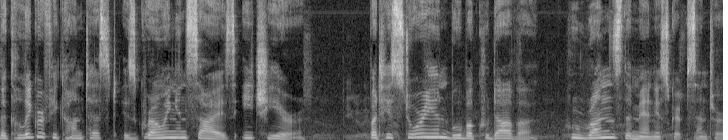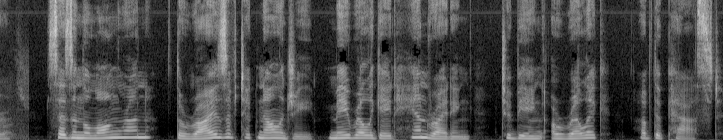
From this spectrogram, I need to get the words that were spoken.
The calligraphy contest is growing in size each year. But historian Buba Kudava, who runs the Manuscript Center, says in the long run, the rise of technology may relegate handwriting to being a relic of the past.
